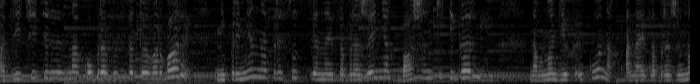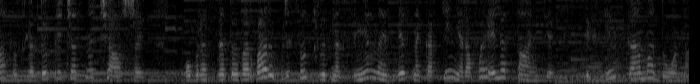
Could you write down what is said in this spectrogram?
Отличительный знак образа Святой Варвары – непременное присутствие на изображениях башенки и горы. На многих иконах она изображена со святой причастной чашей. Образ святой Варвары присутствует на всемирно известной картине Рафаэля Санти «Сикстинская Мадонна».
